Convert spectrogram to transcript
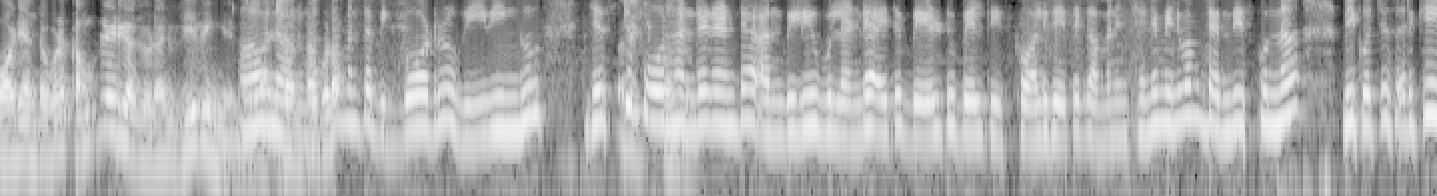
బాడీ అంతా కూడా కంప్లీట్గా చూడండి వీవింగ్ అవునవును. Big border weaving just four hundred అంటే అన్బిలీవబుల్ అండి. అయితే బేల్ టు బేల్ తీసుకోవాలి. ఇదైతే గమనించండి. మినిమం టెన్ తీసుకున్నా మీకు వచ్చేసరికి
